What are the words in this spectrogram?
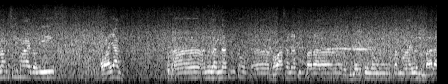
lang kasi mga idol is kawayan. Ah, ano lang natin ito, ah, bawasan natin para dumirito yung pang mga idol, yung bala.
